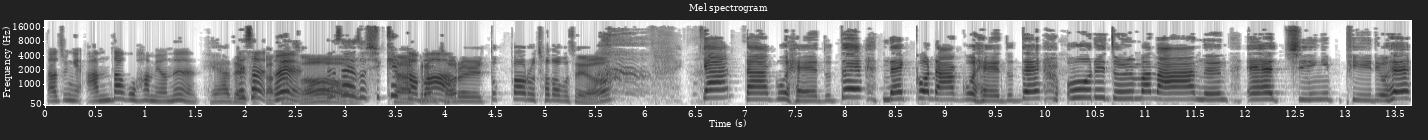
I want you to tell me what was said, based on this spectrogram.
나중에 안다고 하면은 해야 될 회사- 것 같아서. 네, 회사에서 시킬까 자, 그럼 봐. 저를 똑바로 쳐다보세요. 야, 라고 해도 돼, 내 거라고 해도 돼, 우리 둘만 아는 애칭이 필요해,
